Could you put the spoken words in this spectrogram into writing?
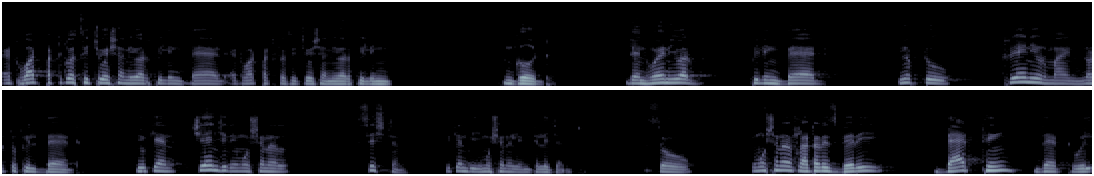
At what particular situation you are feeling bad at what particular situation you are feeling good. Then when you are feeling bad you have to train your mind not to feel bad. You can change your emotional system. You can be emotionally intelligent. So emotional clutter is very bad thing that will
